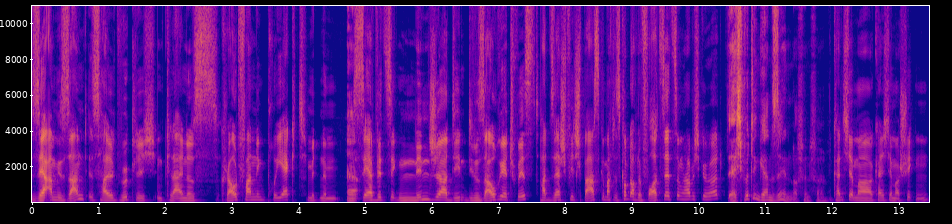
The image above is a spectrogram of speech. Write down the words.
sehr amüsant ist halt wirklich ein kleines Crowdfunding-Projekt mit einem ja. sehr witzigen Ninja-Dinosaurier-Twist. Hat sehr viel Spaß gemacht. Es kommt auch eine Fortsetzung, habe ich gehört. Ja, ich würde den gerne sehen, auf jeden Fall. Kann ich dir mal, kann ich dir mal schicken.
